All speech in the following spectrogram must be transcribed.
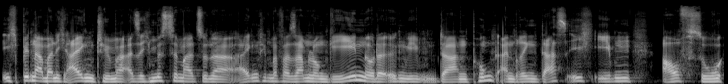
ich bin aber nicht Eigentümer. Also ich müsste mal zu einer Eigentümerversammlung gehen oder irgendwie da einen Punkt einbringen, dass ich eben auf so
